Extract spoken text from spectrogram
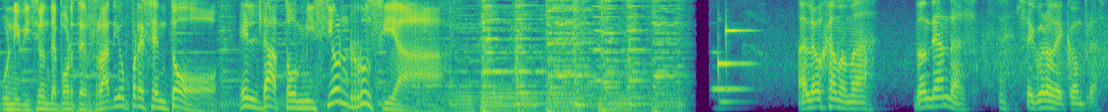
Univisión Deportes Radio presentó El Dato Misión Rusia. Aloha mamá, ¿dónde andas? Seguro de compras.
